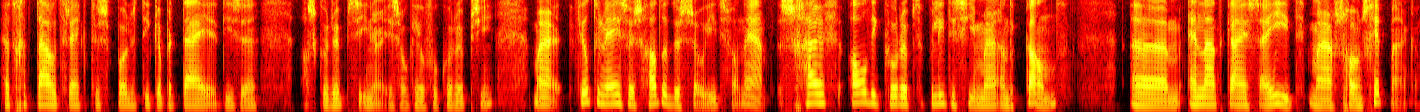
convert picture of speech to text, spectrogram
het getouwtrek tussen politieke partijen die ze als corrupt zien. Er is ook heel veel corruptie. Maar veel Tunesiërs hadden dus zoiets van, nou ja, schuif al die corrupte politici maar aan de kant. Um, en laat Kais maar schoon schip maken.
